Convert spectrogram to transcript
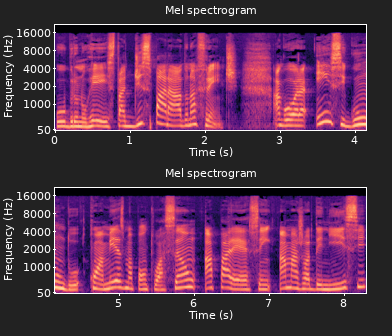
o Bruno Reis, está disparado na frente. Agora, em segundo, com a mesma pontuação, aparecem a Major Denise,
